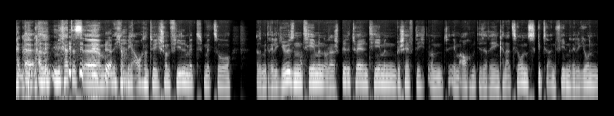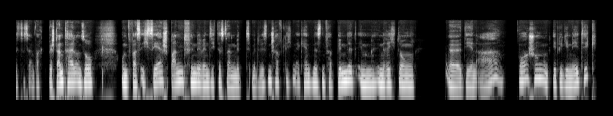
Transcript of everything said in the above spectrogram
äh, also mich hat es, ähm, ja. ich habe mich auch natürlich schon viel mit, mit so, also mit religiösen Themen oder spirituellen Themen beschäftigt und eben auch mit dieser Reinkarnation. Es gibt ja in vielen Religionen, ist das einfach Bestandteil und so. Und was ich sehr spannend finde, wenn sich das dann mit, mit wissenschaftlichen Erkenntnissen verbindet im, in Richtung äh, DNA-Forschung und Epigenetik.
